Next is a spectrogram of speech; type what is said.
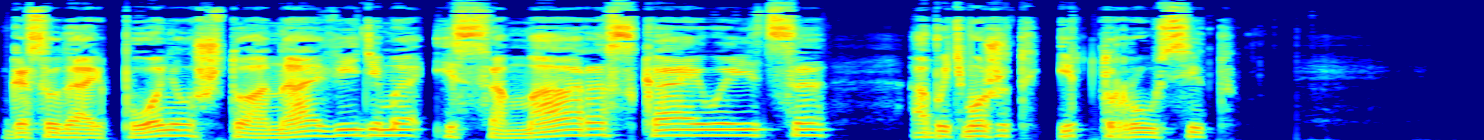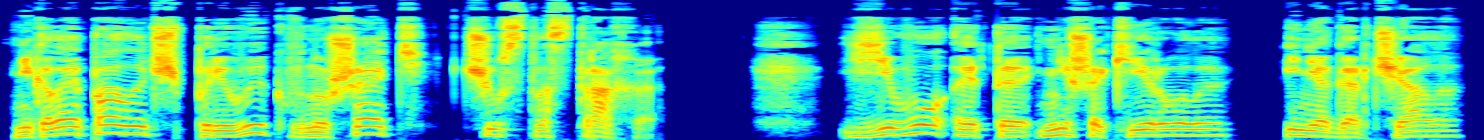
Государь понял, что она, видимо, и сама раскаивается, а, быть может, и трусит. Николай Павлович привык внушать чувство страха. Его это не шокировало и не огорчало.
